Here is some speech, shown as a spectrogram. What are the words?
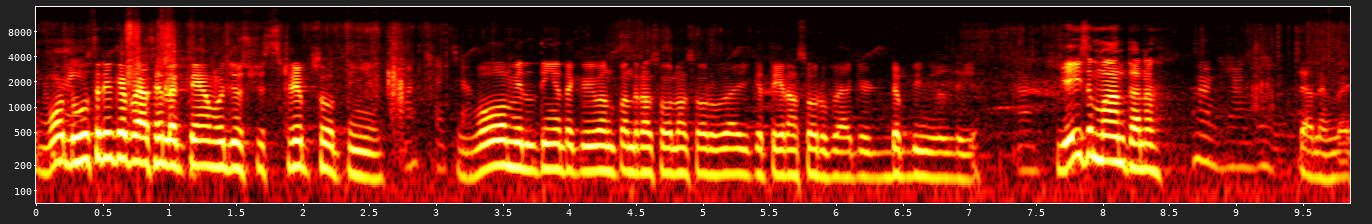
तो वो दूसरी के पैसे लगते हैं वो जो स्ट्रिप्स होती हैं। अच्छा अच्छा। वो मिलती हैं तकरीबन पंद्रह सोलह सौ रुपये की तेरह सौ रुपये की डब्बी मिल रही है। यही सामान था ना? हाँ हाँ चलें भाई।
